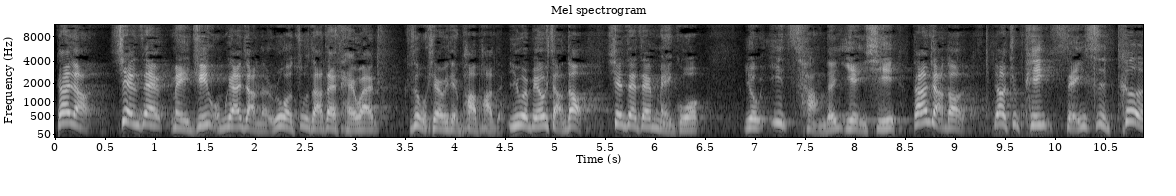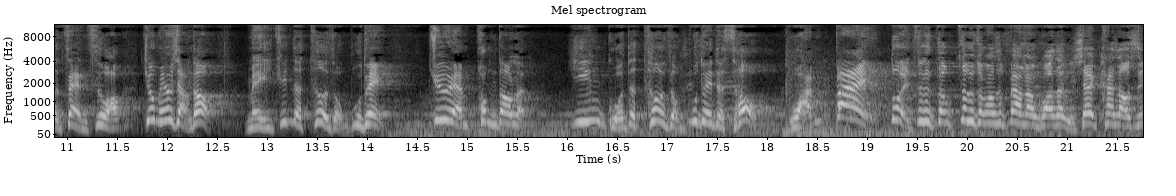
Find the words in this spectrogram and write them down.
刚才讲，现在美军我们刚才讲的，如果驻扎在台湾，可是我现在有点怕怕的，因为没有想到现在在美国有一场的演习，刚刚讲到要去拼谁是特战之王，就没有想到美军的特种部队居然碰到了英国的特种部队的时候。完败，对，这个状这个状况是非常非常夸张。你现在看到是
